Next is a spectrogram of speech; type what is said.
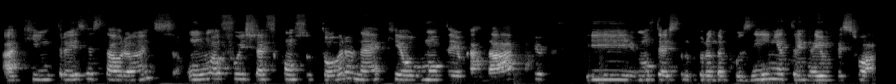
aqui em três restaurantes. Um eu fui chefe consultora, né, que eu montei o cardápio e montei a estrutura da cozinha, treinei o pessoal.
